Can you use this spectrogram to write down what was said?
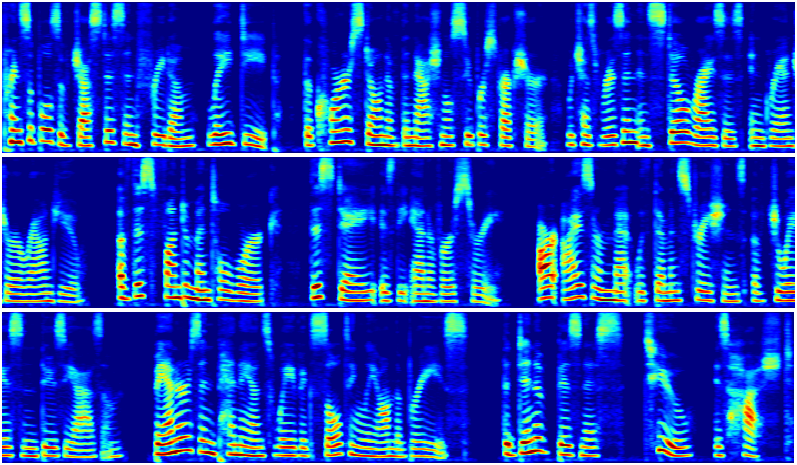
principles of justice and freedom, lay deep, the cornerstone of the national superstructure, which has risen and still rises in grandeur around you. Of this fundamental work, this day is the anniversary. Our eyes are met with demonstrations of joyous enthusiasm. Banners and pennants wave exultingly on the breeze. The din of business, too, is hushed.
